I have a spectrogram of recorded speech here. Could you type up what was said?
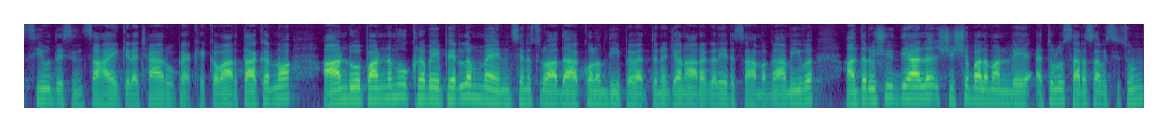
සිව් දෙසින් සහය කියලා ඡායාරූපයක් එක වාර්තා කරනවා. ආණ්ඩුව පන්නමු ක්‍රමේ පෙරළමෙන් සෙනසුරාදා කොළඹදී පැවැත්වෙන ජනාරගලයට සහභාගීව අන්තර් විශ්වවිද්‍යාල ශිෂ්‍ය බල මණ්ඩලයේ ඇතුළු සරසවි සිසුන්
